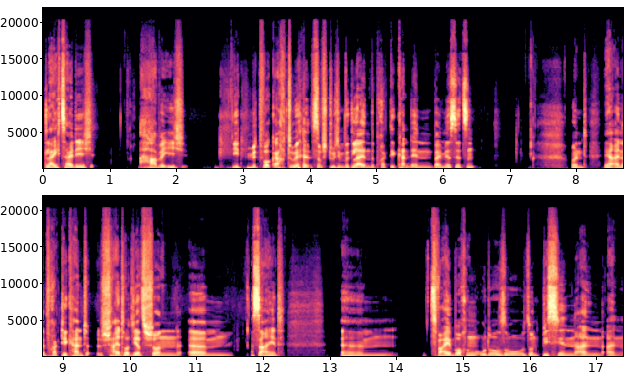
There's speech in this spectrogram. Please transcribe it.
Gleichzeitig habe ich jeden Mittwoch aktuell so studienbegleitende PraktikantInnen bei mir sitzen. Und der eine Praktikant scheitert jetzt schon ähm, seit ähm, zwei Wochen oder so, so ein bisschen an, an,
